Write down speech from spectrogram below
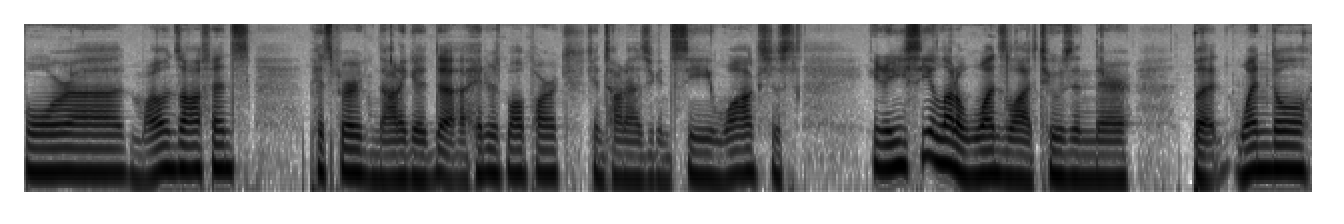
for uh, Marlins offense. Pittsburgh, not a good uh, hitter's ballpark. Quintana, as you can see, walks just, you know, you see a lot of ones, a lot of twos in there. But Wendle,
